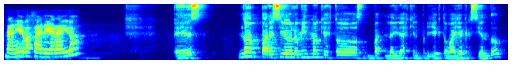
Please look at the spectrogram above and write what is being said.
Daniel, ¿vas a agregar algo? Es no, parecido lo mismo que esto, la idea es que el proyecto vaya creciendo.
